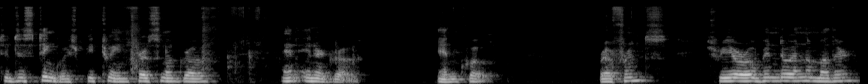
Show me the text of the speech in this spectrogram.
to distinguish between personal growth and inner growth. End quote. Reference Sri Aurobindo and the Mother,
